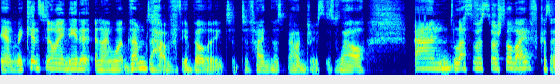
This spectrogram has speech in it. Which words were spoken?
And my kids know I need it. And I want them to have the ability to, find those boundaries as well and less of a social life because I,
